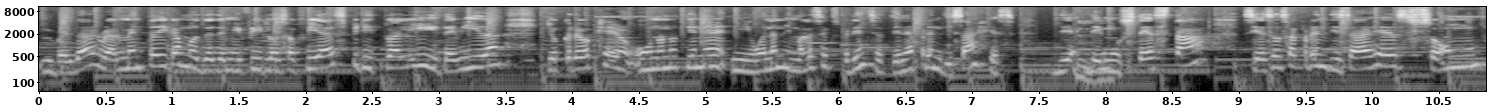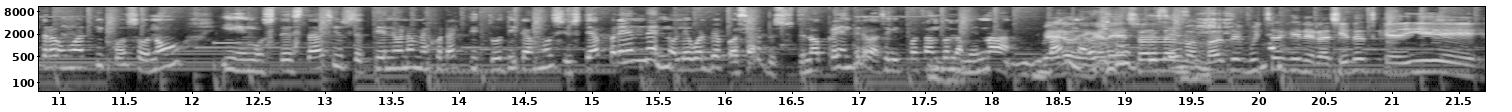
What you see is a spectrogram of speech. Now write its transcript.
¿verdad? Realmente, digamos, desde mi filosofía espiritual y de vida, yo creo que uno no tiene ni buenas ni malas experiencias, tiene aprendizajes. en usted está si esos aprendizajes son traumáticos o no, y en usted está si usted tiene una mejor actitud, digamos, si usted aprende, no le vuelve a pasar, pues si usted no aprende, le va a seguir pasando la misma. Pero dígale eso a las mamás de muchas generaciones que,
